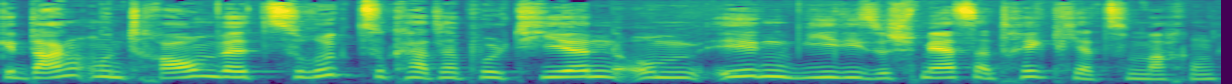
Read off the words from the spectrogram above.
Gedanken- und Traumwelt zurückzukatapultieren, um irgendwie diese Schmerzen erträglicher zu machen.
